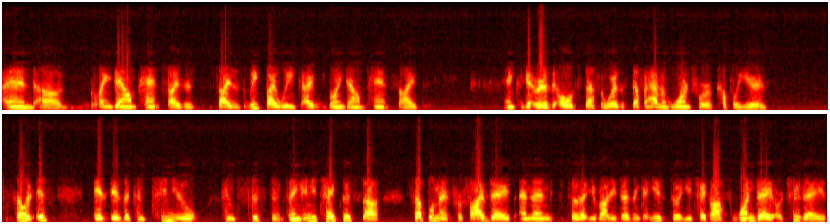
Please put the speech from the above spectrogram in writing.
and uh, going down pant sizes sizes week by week. I'd be going down pant sizes and could get rid of the old stuff and wear the stuff I haven't worn for a couple years. So it is it is a continual, consistent thing. And you take this uh, supplement for five days, and then so that your body doesn't get used to it, you take off one day or two days,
